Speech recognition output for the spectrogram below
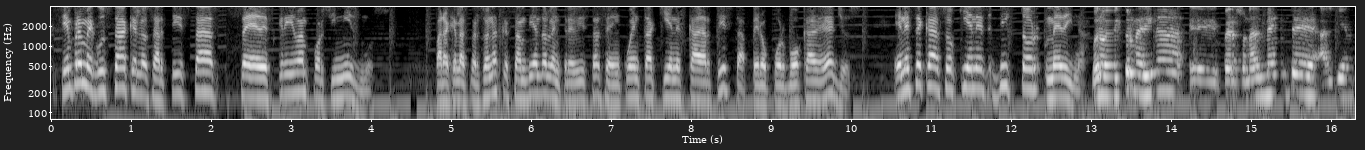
Siempre me gusta que los artistas se describan por sí mismos para que las personas que están viendo la entrevista se den cuenta quién es cada artista, pero por boca de ellos. En este caso, ¿quién es Víctor Medina? Bueno, Víctor Medina, eh, personalmente, alguien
